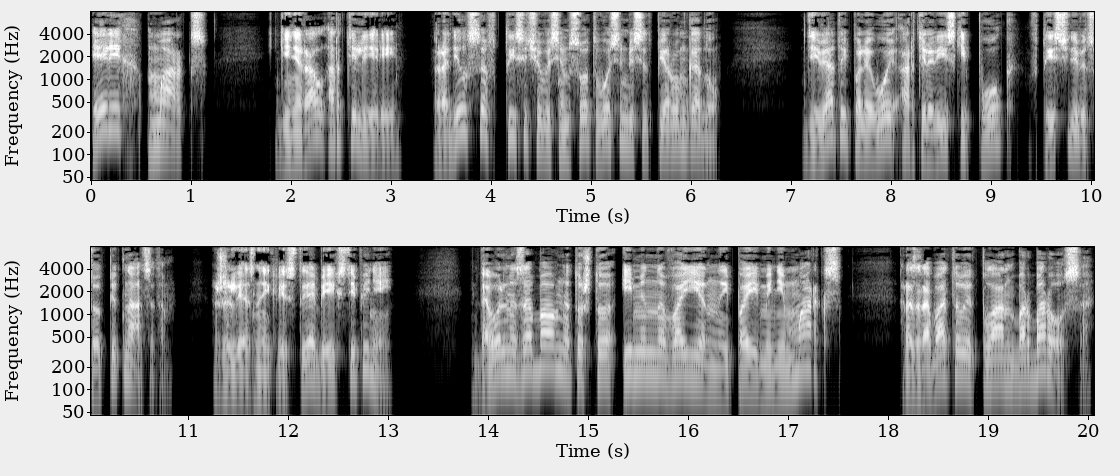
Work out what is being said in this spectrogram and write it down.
Эрих Маркс, генерал артиллерии, родился в 1881 году, 9-й полевой артиллерийский полк в 1915 железные кресты обеих степеней. Довольно забавно то, что именно военный по имени Маркс разрабатывает план Барбаросса,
